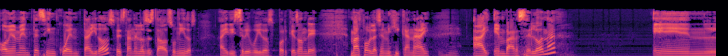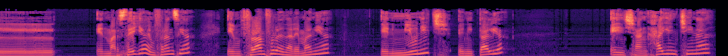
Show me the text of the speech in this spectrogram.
obviamente 52 están en los Estados Unidos. Hay distribuidos porque es donde más población mexicana hay. Hay en Barcelona, en, en Marsella, en Francia, en Frankfurt, en Alemania, en Múnich, en Italia, en Shanghai, en China,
